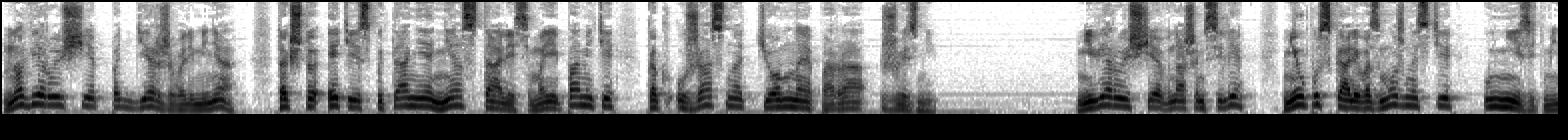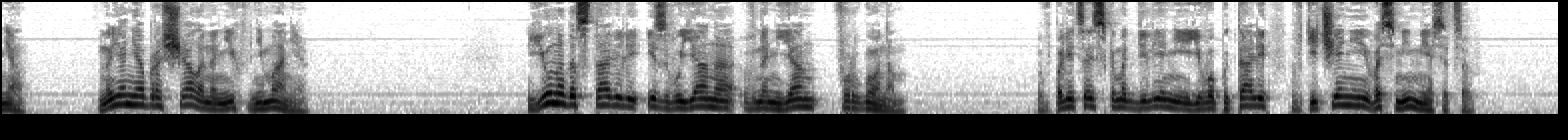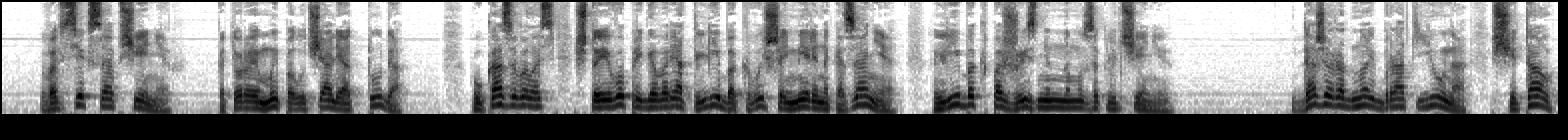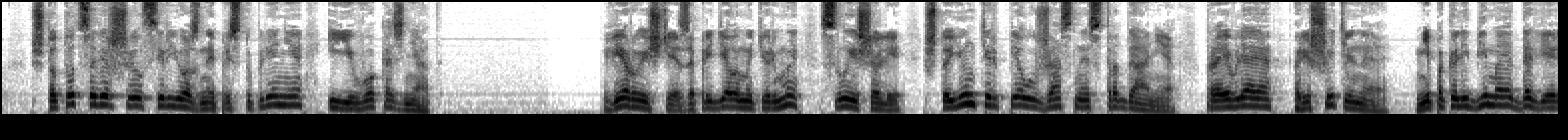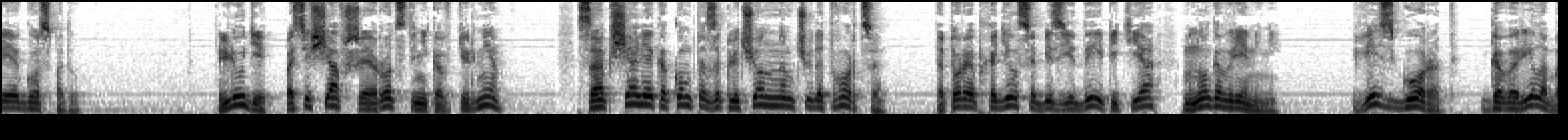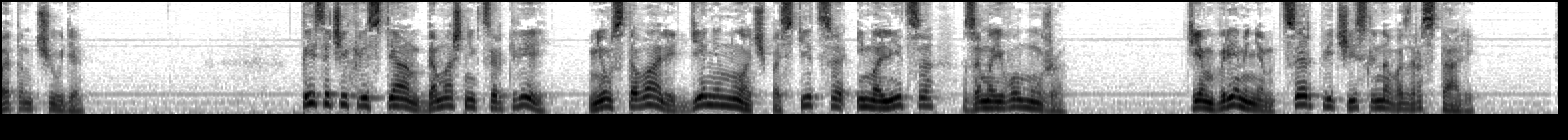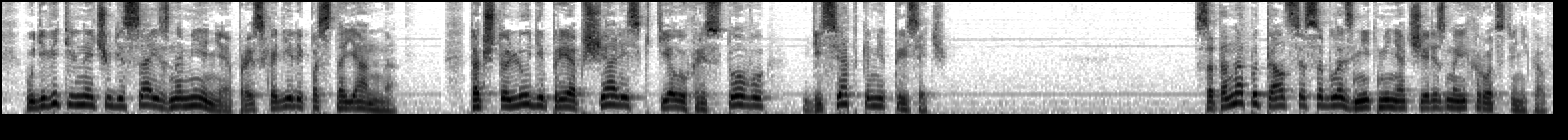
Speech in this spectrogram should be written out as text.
Но верующие поддерживали меня, так что эти испытания не остались в моей памяти, как ужасно темная пора жизни. Неверующие в нашем селе не упускали возможности унизить меня, но я не обращала на них внимания. Юна доставили из Вуяна в Наньян фургоном. В полицейском отделении его пытали в течение восьми месяцев. Во всех сообщениях, которые мы получали оттуда, указывалось, что его приговорят либо к высшей мере наказания, либо к пожизненному заключению. Даже родной брат Юна считал, что тот совершил серьезное преступление и его казнят. Верующие за пределами тюрьмы слышали, что Юн терпел ужасные страдания, проявляя решительное, непоколебимое доверие Господу. Люди, посещавшие родственников в тюрьме, сообщали о каком-то заключенном чудотворце, который обходился без еды и питья много времени. Весь город говорил об этом чуде. Тысячи христиан домашних церквей не уставали день и ночь поститься и молиться за моего мужа. Тем временем церкви численно возрастали. Удивительные чудеса и знамения происходили постоянно – так что люди приобщались к телу Христову десятками тысяч. Сатана пытался соблазнить меня через моих родственников.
